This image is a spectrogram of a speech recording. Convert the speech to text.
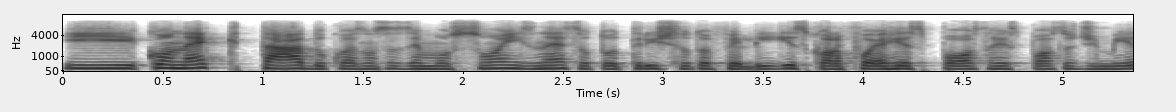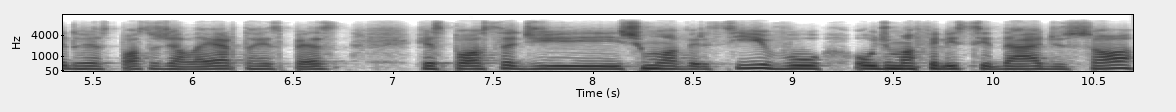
e conectado com as nossas emoções, né? Se eu tô triste, se eu tô feliz, qual foi a resposta, resposta de medo, resposta de alerta, resposta de estímulo aversivo ou de uma felicidade só,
